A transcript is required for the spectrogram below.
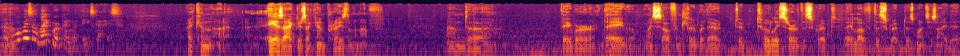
But Yeah. what was it like working with these guys? I can, I, A, as actors, I can't praise them enough. And uh, they were, they, myself included, were there to totally serve the script. They loved the script as much as I did.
